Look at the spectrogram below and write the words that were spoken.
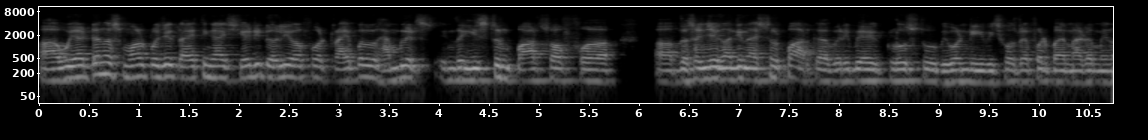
Uh, we had done a small project, I think I shared it earlier, for tribal hamlets in the eastern parts of uh, the Sanjay Gandhi National Park, uh, very, very close to Bhiwandi, which was referred by Madam in,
